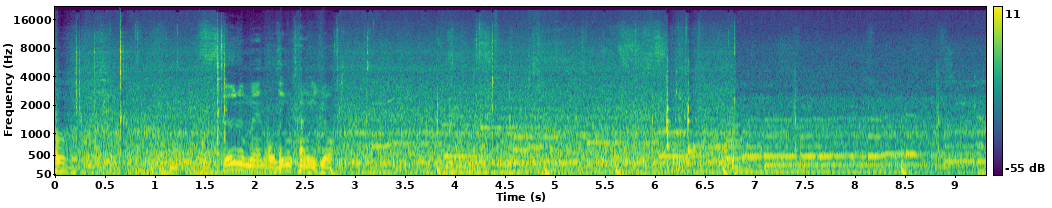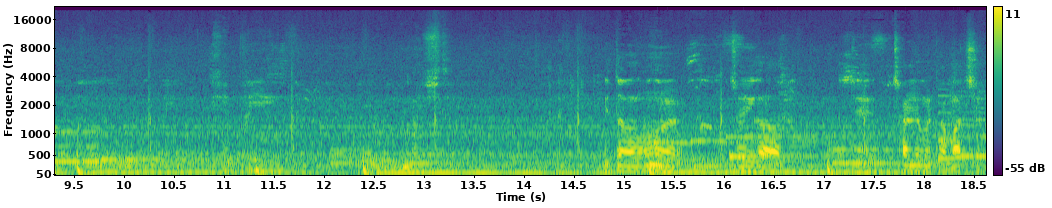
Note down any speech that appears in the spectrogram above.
어. 여름엔 오뎅탕이죠. 일단 오늘 저희가 이제 촬영을 다 마치고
